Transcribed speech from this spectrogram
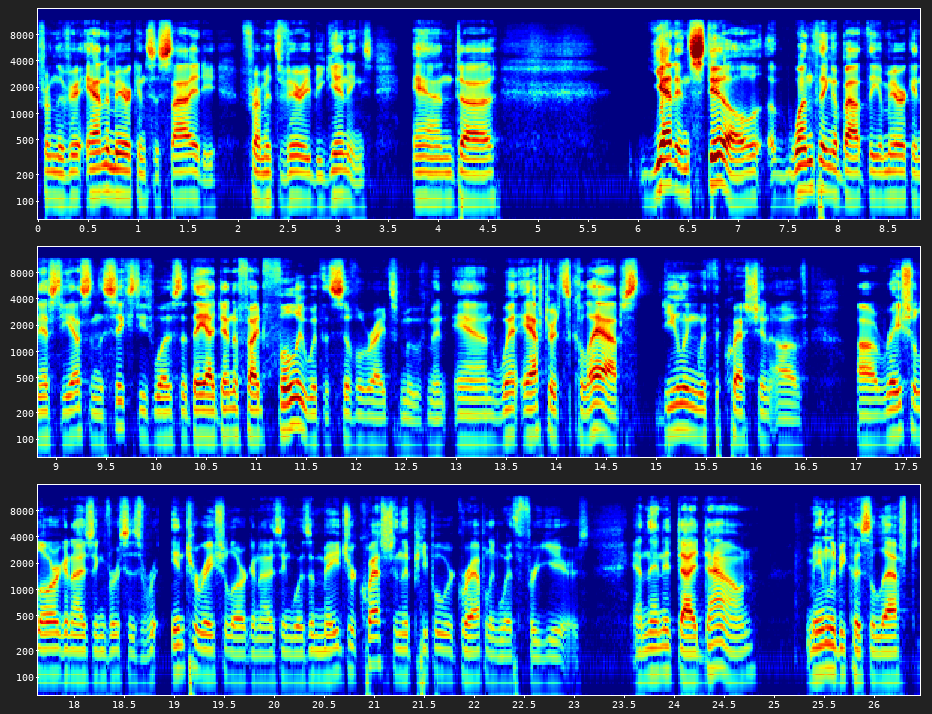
from the very and American society from its very beginnings, and. Uh, yet and still, uh, one thing about the American SDS in the 60s was that they identified fully with the civil rights movement, and when, after its collapse, dealing with the question of uh, racial organizing versus interracial organizing was a major question that people were grappling with for years. And then it died down, mainly because the left,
